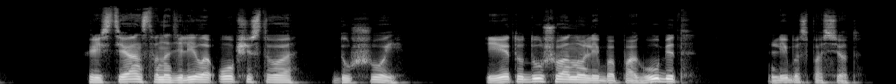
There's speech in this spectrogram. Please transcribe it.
Христианство наделило общество душой, и эту душу оно либо погубит, либо спасет.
